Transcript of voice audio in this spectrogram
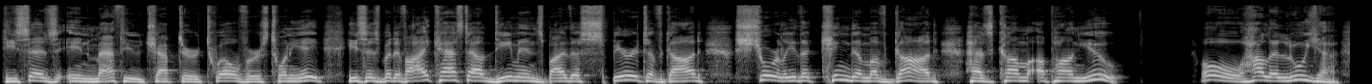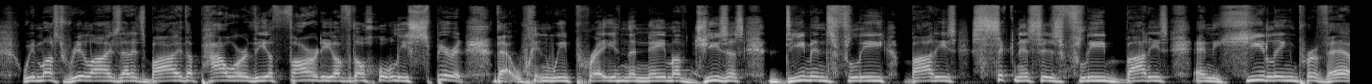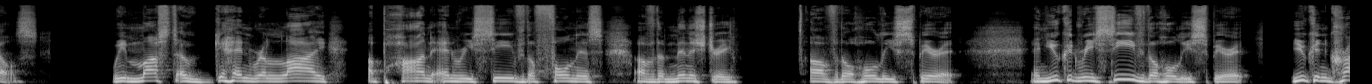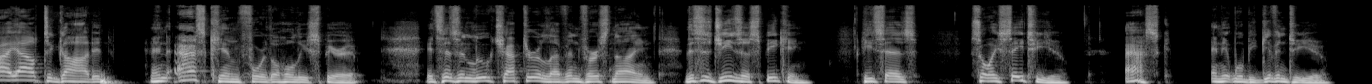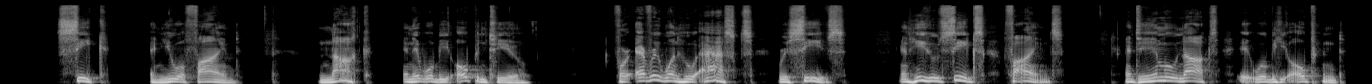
He says in Matthew chapter 12, verse 28, he says, But if I cast out demons by the Spirit of God, surely the kingdom of God has come upon you. Oh, hallelujah. We must realize that it's by the power, the authority of the Holy Spirit that when we pray in the name of Jesus, demons flee bodies, sicknesses flee bodies, and healing prevails. We must again rely upon and receive the fullness of the ministry of the Holy Spirit. And you could receive the Holy Spirit. You can cry out to God and and ask him for the Holy Spirit. It says in Luke chapter 11, verse 9, this is Jesus speaking. He says, So I say to you, ask, and it will be given to you. Seek, and you will find. Knock, and it will be open to you. For everyone who asks receives, and he who seeks finds, and to him who knocks it will be opened.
